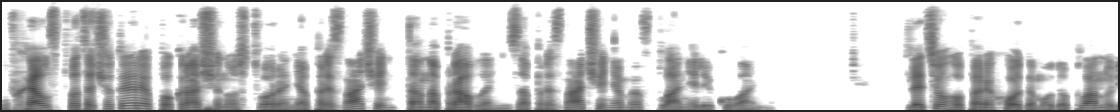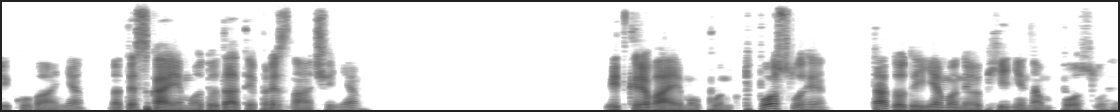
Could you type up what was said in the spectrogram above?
В Health24 покращено створення призначень та направлень за призначеннями в плані лікування. Для цього переходимо до плану лікування, натискаємо Додати призначення, відкриваємо пункт послуги та додаємо необхідні нам послуги.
